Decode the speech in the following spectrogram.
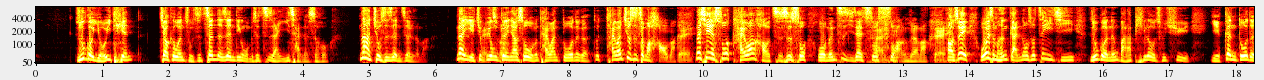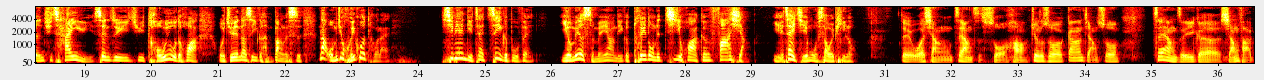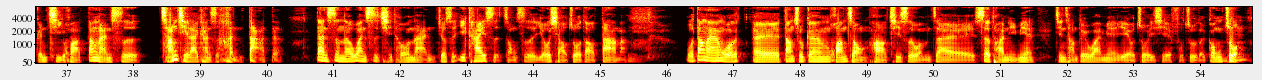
如果有一天教科文组织真的认定我们是自然遗产的时候，那就是认证了嘛。那也就不用跟人家说我们台湾多那个，台湾就是这么好嘛。对。那现在说台湾好，只是说我们自己在说爽的嘛。对。好，所以我为什么很感动？说这一集如果能把它披露出去，也更多的人去参与，甚至于去投入的话，我觉得那是一个很棒的事。那我们就回过头来，CP Andy 在这个部分有没有什么样的一个推动的计划跟发想，也在节目稍微披露？对，我想这样子说哈，就是说刚刚讲说。这样子一个想法跟计划，当然是长期来看是很大的，但是呢，万事起头难，就是一开始总是由小做到大嘛。嗯、我当然我，我呃当初跟黄总哈，其实我们在社团里面经常对外面也有做一些辅助的工作。嗯、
